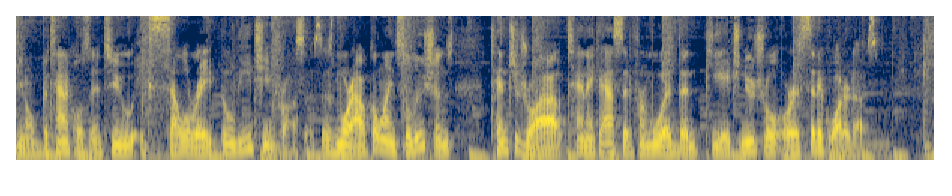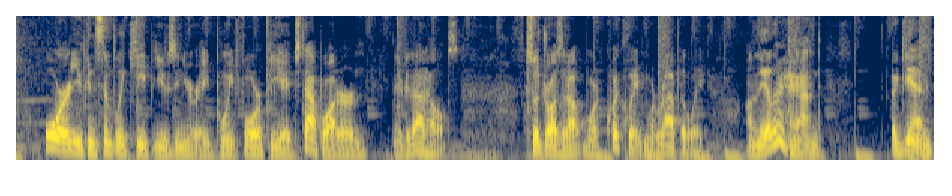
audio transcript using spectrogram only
you know, botanicals in to accelerate the leaching process, as more alkaline solutions tend to draw out tannic acid from wood than pH neutral or acidic water does. Or you can simply keep using your 8.4 pH tap water, and maybe that helps. So it draws it out more quickly, more rapidly. On the other hand, again,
